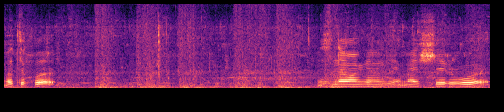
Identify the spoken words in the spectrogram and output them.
What the fuck? Is no one gonna get my shit or what?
